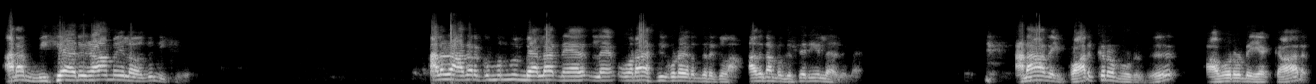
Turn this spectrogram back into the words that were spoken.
ஆனா மிக அருகாமையில வந்து நிக்குது. அல்லது அதற்கு முன்பு மேல நேரில் ஒரு கூட இருந்திருக்கலாம். அது நமக்கு தெரியல அதுல. ஆனா அதை பார்க்கிற பொழுது அவருடைய கார்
